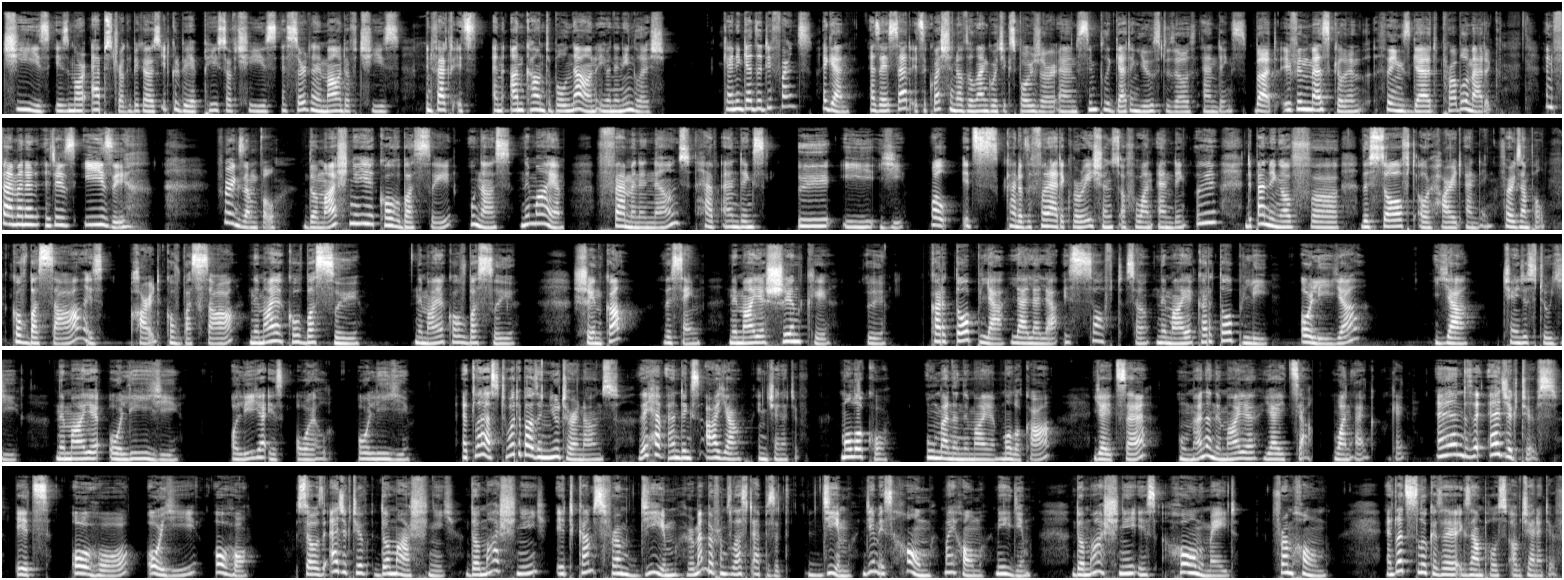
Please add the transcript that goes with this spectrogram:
Cheese is more abstract because it could be a piece of cheese, a certain amount of cheese. In fact, it's an uncountable noun even in English. Can you get the difference? Again, as I said, it's a question of the language exposure and simply getting used to those endings. But if in masculine things get problematic, in feminine it is easy. For example, домашньої ковбаси у нас немає. Feminine nouns have endings y, i, yi. Well, it's kind of the phonetic variations of one ending y, depending of uh, the soft or hard ending. For example, ковбаса is hard, ковбаса, немає ковбаси, немає ковбаси. Шинка, the same, немає шинки, y. Картопля, ля-ля-ля, is soft, so немає картоплі. Олія, я, changes to yi. Немає олії. Олія is oil. Олії. At last, what about the neuter nouns? They have endings ая in genitive. Молоко. У мене немає молока. Яйце. У мене немає яйця. One egg. Okay. And the adjectives. It's ого, ої, ого. So the adjective домашній. Домашній, it comes from дім. Remember from the last episode. Дім. Дім is home, my home, мій дім. Домашній is homemade, from home. And let's look at the examples of genitive.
